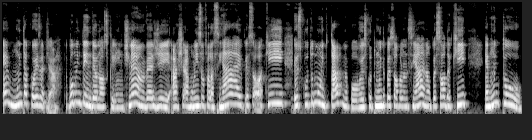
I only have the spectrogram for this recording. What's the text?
é muita coisa já. Vamos entender o nosso cliente, né? Ao invés de achar ruim, só falar assim, ah, o pessoal aqui. Eu escuto muito, tá, meu povo? Eu escuto muito o pessoal falando assim, ah, não, o pessoal daqui é muito.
